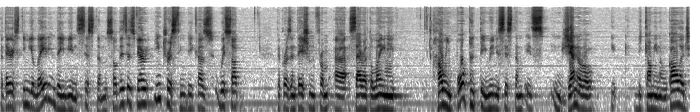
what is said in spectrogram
but they're stimulating the immune system. So this is very interesting because we saw the presentation from uh, Sara Tolaney how important the immune system is in general becoming oncology,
